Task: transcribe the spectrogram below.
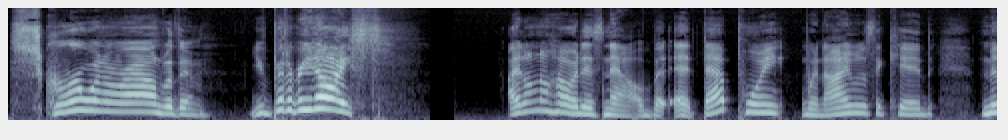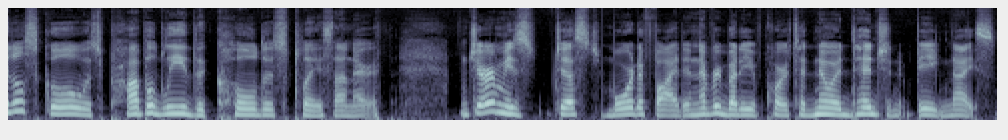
screwing around with him. You better be nice. I don't know how it is now, but at that point, when I was a kid, middle school was probably the coldest place on earth. Jeremy's just mortified, and everybody, of course, had no intention of being nice.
